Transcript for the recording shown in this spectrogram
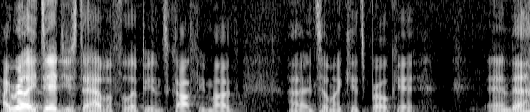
I really did used to have a Philippians coffee mug uh, until my kids broke it. And. Uh,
